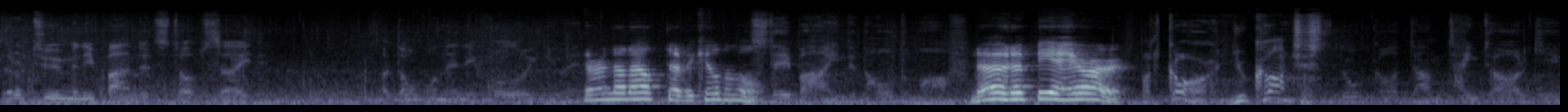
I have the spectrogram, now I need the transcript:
There are too many bandits topside. I don't want any following you in. There are none out there, we killed them all. Stay behind and hold them off. No, don't be a hero! But Gorn, you can't just. No goddamn time to argue.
